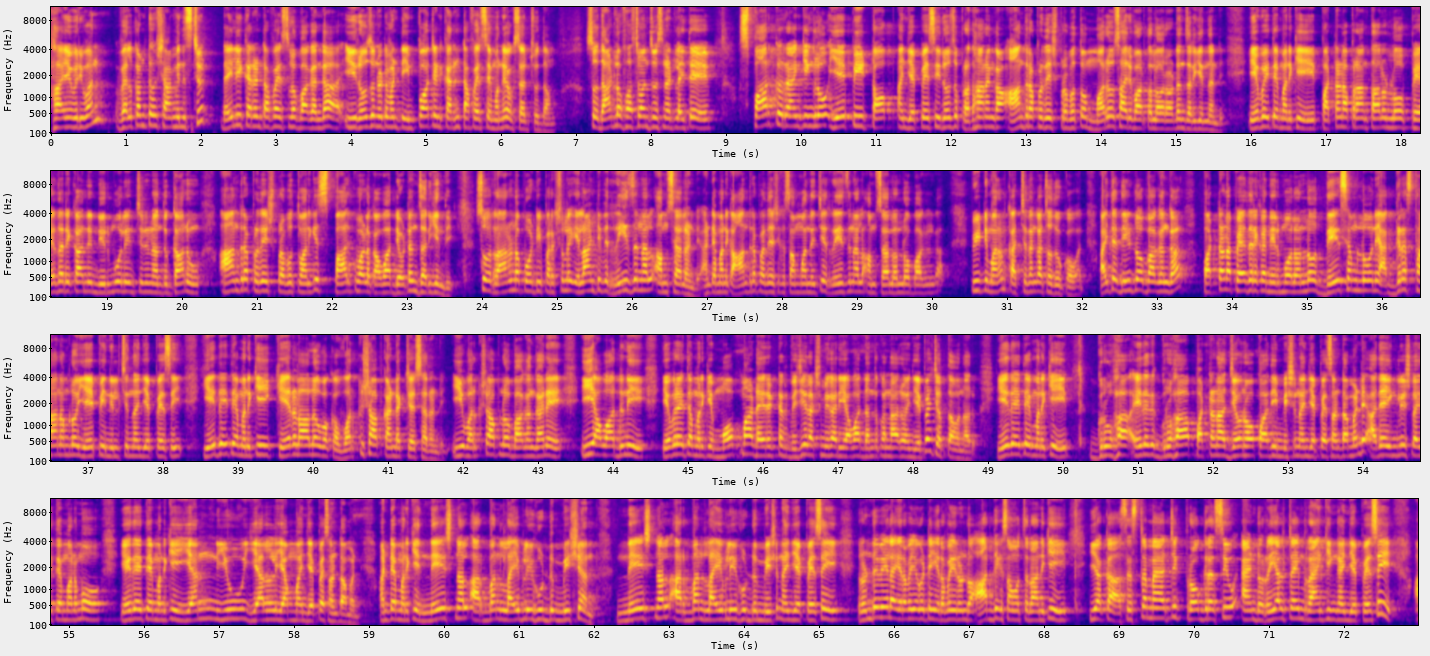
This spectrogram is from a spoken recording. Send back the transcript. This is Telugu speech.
Hi everyone welcome to Sham institute daily current అఫైర్స్లో భాగంగా ఈ రోజు ఉన్నటువంటి ఇంపార్టెంట్ కరెంట్ అఫైర్స్ ఏమున్నాయో ఒకసారి చూద్దాం. సో దాంట్లో ఫస్ట్ వన్ చూసినట్లయితే స్పార్క్ ర్యాంకింగ్లో ఏపీ టాప్ అని చెప్పేసి ఈరోజు ప్రధానంగా ఆంధ్రప్రదేశ్ ప్రభుత్వం మరోసారి వార్తల్లో రావడం జరిగిందండి. ఏవైతే మనకి పట్టణ ప్రాంతాలలో పేదరికాన్ని నిర్మూలించినందుకు గాను ఆంధ్రప్రదేశ్ ప్రభుత్వానికి స్పార్క్ వాళ్ళకు అవార్డు ఇవ్వడం జరిగింది. సో రానున్న పోటీ పరీక్షలో ఇలాంటివి రీజనల్ అంశాలండి. అంటే మనకి ఆంధ్రప్రదేశ్కి సంబంధించి రీజనల్ అంశాలలో భాగంగా వీటిని మనం ఖచ్చితంగా చదువుకోవాలి. అయితే దీంట్లో భాగంగా పట్టణ పేదరిక నిర్మూలనలో దేశంలోని అగ్రస్థానంలో ఏపీ నిలిచిందని చెప్పేసి ఏదైతే మనకి కేరళలో ఒక వర్క్ షాప్ కండక్ట్ చేశారండి. ఈ వర్క్ షాప్లో భాగంగానే ఈ అవార్డుని ఎవరైతే మనకి మోప్మా డైరెక్టర్ విజయలక్ష్మి గారు ఈ అవార్డు అందుకున్నారు అని చెప్పి చెప్తా ఉన్నారు. ఏదైతే మనకి గృహ ఏదైతే గృహ పట్టణ జీవనోపాధి మిషన్ అని చెప్పేసి అంటామండి అదే ఇంగ్లీష్లో అయితే మనము ఏదైతే మనకి ఎన్యుఎల్ఎం అని చెప్పేసి అంటామండి. అంటే మనకి national urban livelihood mission national urban livelihood mission అని చెప్పేసి రెండు వేల ఇరవై ఒకటి ఇరవై రెండు ఆర్థిక సంవత్సరానికి ఈ యొక్క systematic progressive and real time ranking అని చెప్పేసి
